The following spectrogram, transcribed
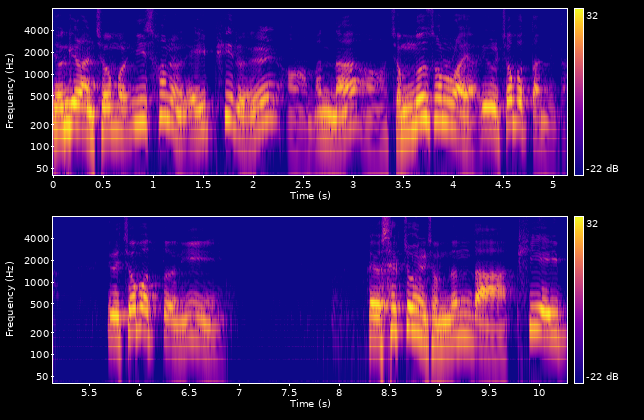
연결한 점을 이 선을 AP를 어, 맞나 어, 접는 선으로 하여 이걸 접었답니다. 이를 접었더니 그 색종이를 접는다. PA,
